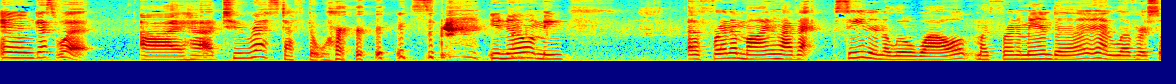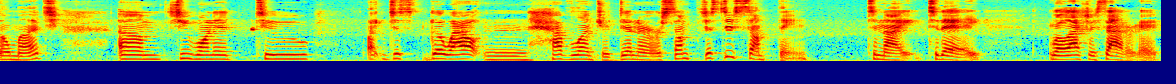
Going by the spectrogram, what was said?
and guess what? I had to rest afterwards. you know, I mean, a friend of mine who I've seen in a little while, my friend Amanda, I love her so much. Um, she wanted to like just go out and have lunch or dinner or some just do something tonight today well actually saturday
